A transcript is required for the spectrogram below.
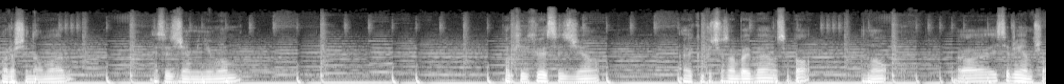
Voilà, c'est normal. SSG un minimum. Ok, que SSG 1. Avec un peu de chance en bye bye, on sait pas. Non. Ouais, c'est le Yamcha.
